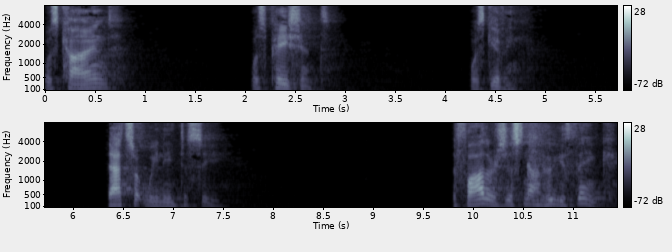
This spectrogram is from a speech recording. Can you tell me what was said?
was kind, was patient, was giving. That's what we need to see. The Father is just not who you think.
